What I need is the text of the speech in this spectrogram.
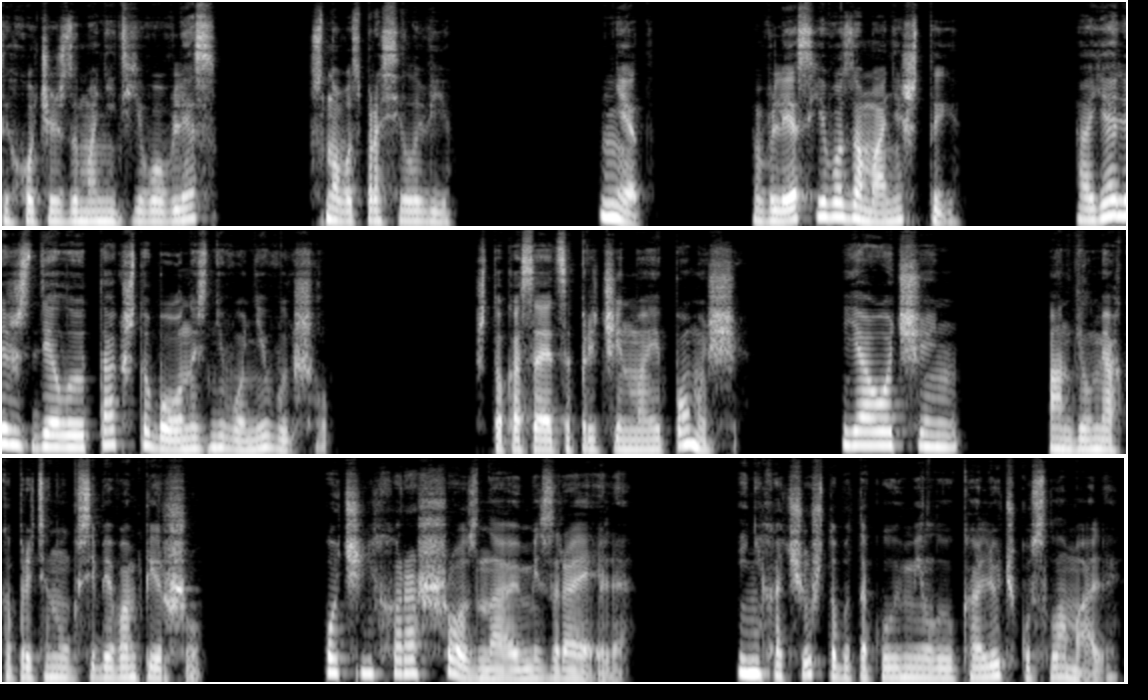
Ты хочешь заманить его в лес? Снова спросила Ви. Нет. В лес его заманишь ты. А я лишь сделаю так, чтобы он из него не вышел. Что касается причин моей помощи, я очень... Ангел мягко притянул к себе вампиршу. Очень хорошо знаю Мизраэля и не хочу, чтобы такую милую колючку сломали.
